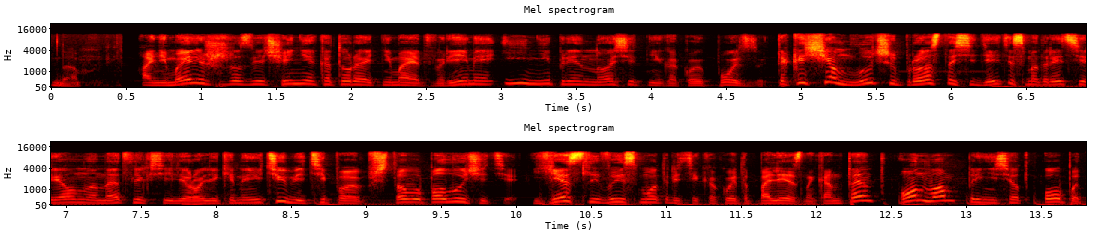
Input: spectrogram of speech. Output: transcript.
Да. Аниме лишь развлечение, которое отнимает время и не приносит никакой пользы. Так и чем лучше просто сидеть и смотреть сериал на Netflix или ролики на YouTube, типа, что вы получите? Если вы смотрите какой-то полезный контент, он вам принесет опыт.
